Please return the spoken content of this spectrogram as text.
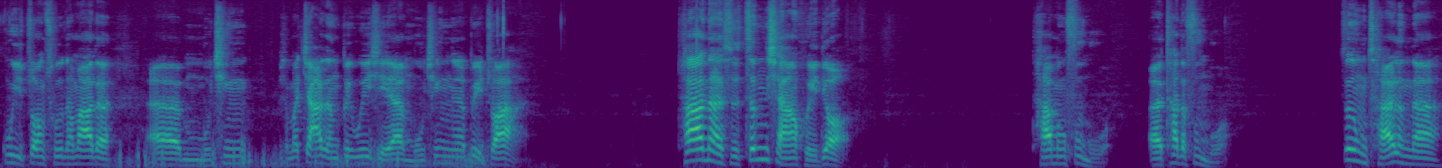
故意装出他妈的呃母亲什么家人被威胁啊，母亲呢被抓。他呢是真想毁掉他们父母，呃，他的父母，这种才能呢，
